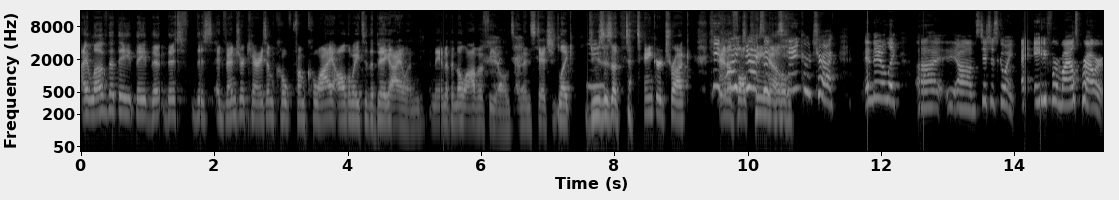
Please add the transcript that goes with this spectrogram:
I love that they they th- this this adventure carries him co- from Kauai all the way to the Big Island, and they end up in the lava fields. And then Stitch like uses a t- tanker truck. he And a hijacks a volcano. tanker truck, and they're like, uh, um, Stitch is going at 84 miles per hour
